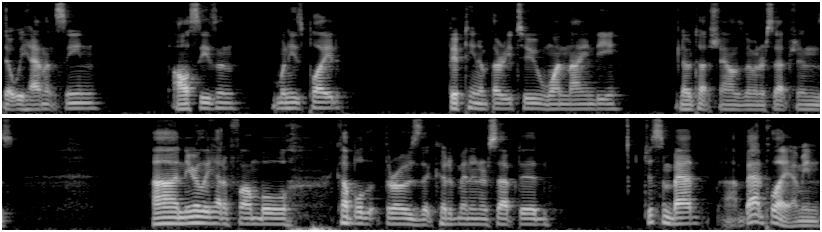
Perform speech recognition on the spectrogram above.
that we haven't seen all season when he's played. 15 of 32, 190, no touchdowns, no interceptions. Uh, nearly had a fumble, a couple throws that could have been intercepted. Just some bad, uh, bad play. I mean,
